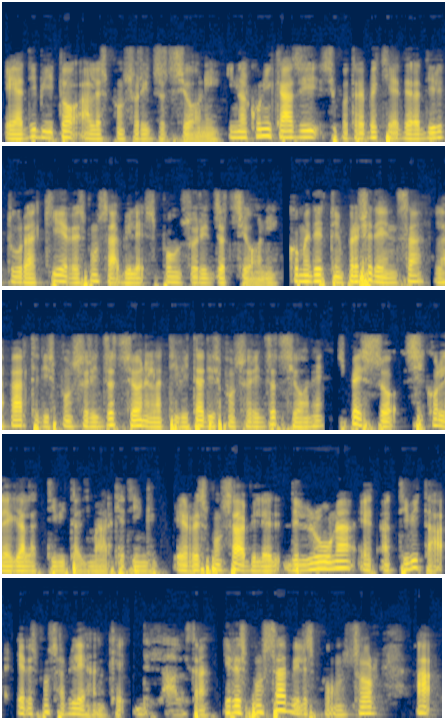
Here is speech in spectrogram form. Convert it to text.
è adibito alle sponsorizzazioni. In alcuni casi si potrebbe chiedere addirittura chi è il responsabile sponsorizzazioni. Come detto in precedenza, la parte di sponsorizzazione, l'attività di sponsorizzazione, spesso si collega all'attività di marketing. Il responsabile dell'una attività è responsabile anche dell'altra. Il responsabile sponsor ha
